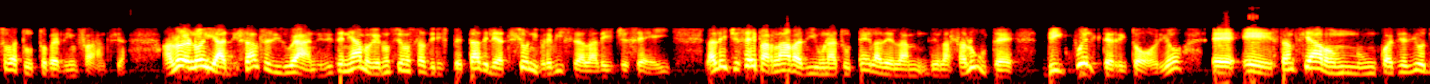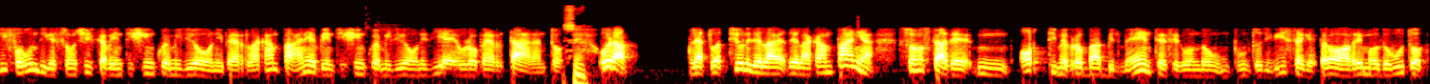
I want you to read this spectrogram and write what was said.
soprattutto per l'infanzia. Allora noi a distanza di due anni riteniamo che non siano state rispettate le azioni previste dalla legge 6. La legge 6 parlava di una tutela della, della salute di quel territorio eh, e stanziava un, un quantitativo di fondi che sono circa 25 milioni per la Campania e 25 milioni di euro per Taranto. Sì. Ora, le attuazioni della, della campagna sono state mh, ottime probabilmente secondo un punto di vista che però avremmo dovuto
